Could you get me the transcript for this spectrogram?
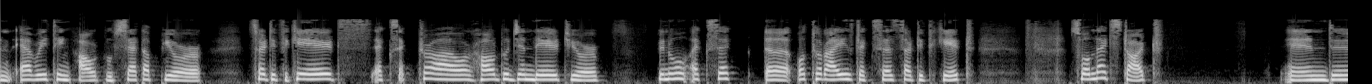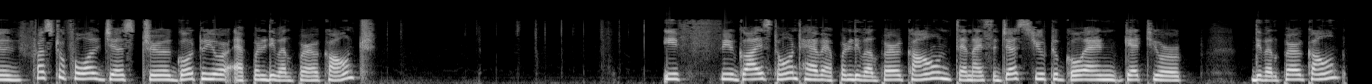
and everything, how to set up your certificates, etc. or how to generate your, you know, access, uh, authorized access certificate. So let's start. And uh, first of all, just uh, go to your Apple developer account. If you guys don't have Apple developer account, then I suggest you to go and get your developer account.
